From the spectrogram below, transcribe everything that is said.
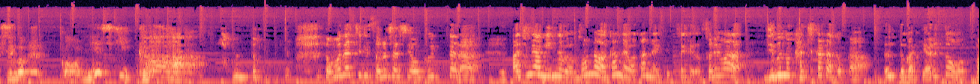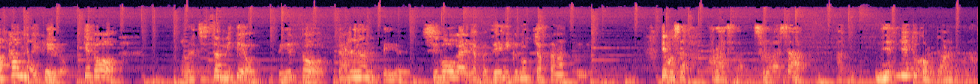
すごい。小錦か。ほんと。友達にその写真を送ったら、初めはみんなが、そんなわかんないわかんないって言ってたけど、それは自分の立ち方とか、うんとかってやるとわかんない程度。けど、これ実は見てよって言うと、ダルンっていう脂肪がやっぱ贅肉乗っちゃったなっていう。でもさ、ほらさ、それはさ、あの年齢とかもあるのかな？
